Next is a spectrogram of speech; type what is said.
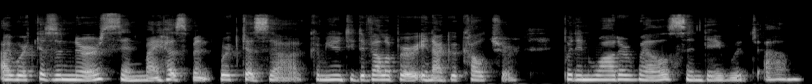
I worked as a nurse, and my husband worked as a community developer in agriculture, put in water wells, and they would um,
